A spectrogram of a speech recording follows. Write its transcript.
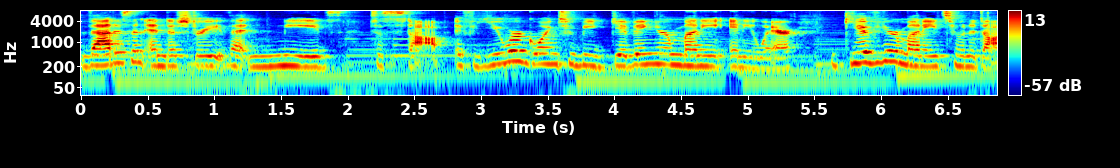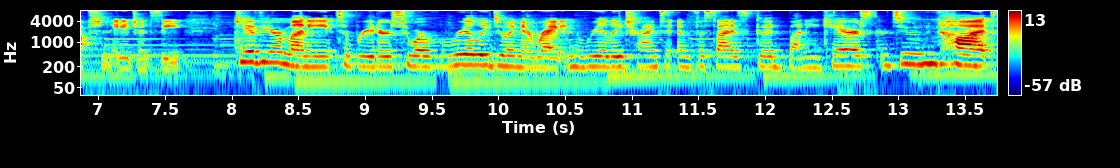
That is an industry that needs to stop. If you are going to be giving your money anywhere, give your money to an adoption agency. Give your money to breeders who are really doing it right and really trying to emphasize good bunny cares. Do not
